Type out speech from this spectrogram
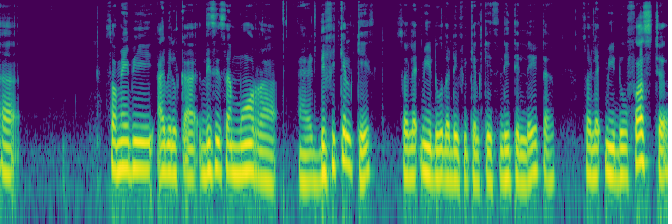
uh, so maybe I will uh, this is a more uh, uh, difficult case. So, let me do the difficult case little later. So, let me do first uh,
